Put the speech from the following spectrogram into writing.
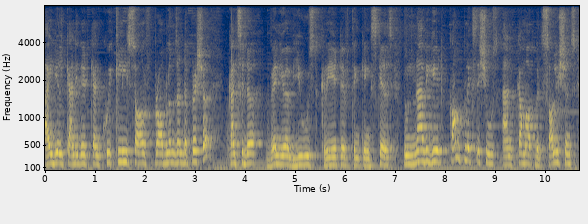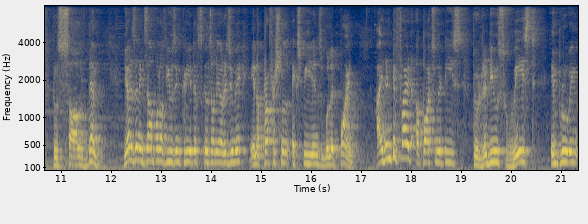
ideal candidate can quickly solve problems under pressure, consider when you have used creative thinking skills to navigate complex issues and come up with solutions to solve them. Here is an example of using creative skills on your resume in a professional experience bullet point. Identified opportunities to reduce waste, improving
